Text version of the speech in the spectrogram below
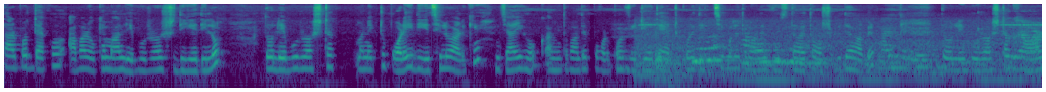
তারপর দেখো আবার ওকে মা লেবুর রস দিয়ে দিল। তো লেবুর রসটা মানে একটু পরেই দিয়েছিল আর কি যাই হোক, আমি তোমাদের পরপর ভিডিওতে অ্যাড করে দিচ্ছি বলে তোমাদের বুঝতে হয়তো অসুবিধা হবে। তো লেবুর রসটা খাওয়ার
